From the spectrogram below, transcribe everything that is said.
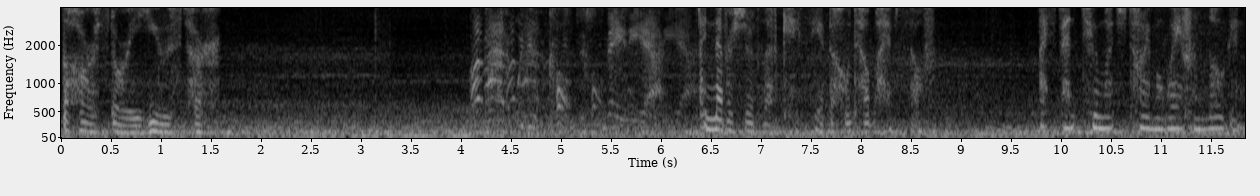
The horror story used her. I've had it with you cultist maniacs! I never should have left Casey at the hotel by himself. I spent too much time away from Logan.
